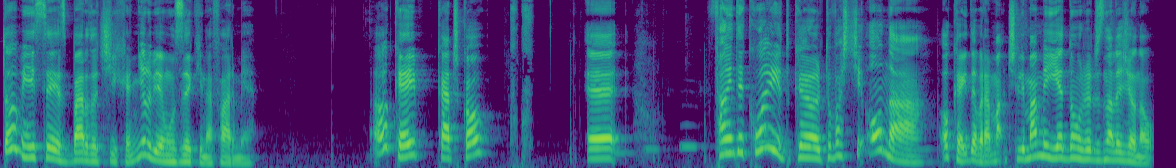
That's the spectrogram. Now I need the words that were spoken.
To miejsce jest bardzo ciche. Nie lubię muzyki na farmie. Okej, kaczko. E, find a quiet girl, to właśnie ona. Okej, dobra, ma, czyli mamy jedną rzecz znalezioną.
